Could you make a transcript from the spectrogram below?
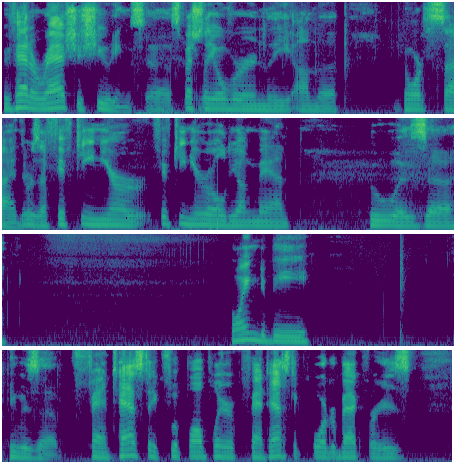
we've had a rash of shootings, uh, especially over in the on the north side. There was a 15 year 15 year old young man who was uh, going to be. He was a fantastic football player, fantastic quarterback for his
